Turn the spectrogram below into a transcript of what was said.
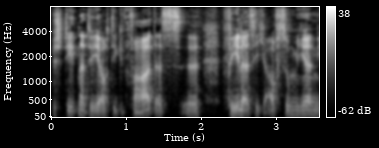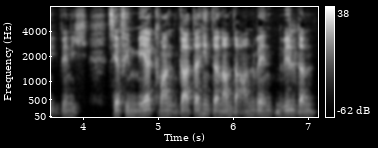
besteht natürlich auch die Gefahr, dass äh, Fehler sich aufsummieren. Wenn ich sehr viel mehr Quantengatter hintereinander anwenden will, dann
